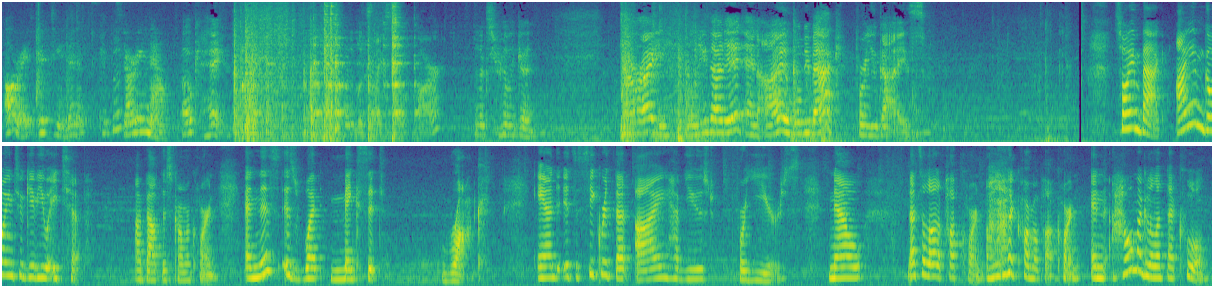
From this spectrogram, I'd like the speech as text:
All right, 15 minutes. Mm-hmm. Starting now. Okay. what it looks like so far. It looks really good. Alrighty, we'll leave that in and I will be back for you guys. So I am back. I am going to give you a tip about this caramel corn. And this is what makes it rock. And it's a secret that I have used for years. Now, that's a lot of popcorn, a lot of caramel popcorn. And how am I gonna let that cool?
